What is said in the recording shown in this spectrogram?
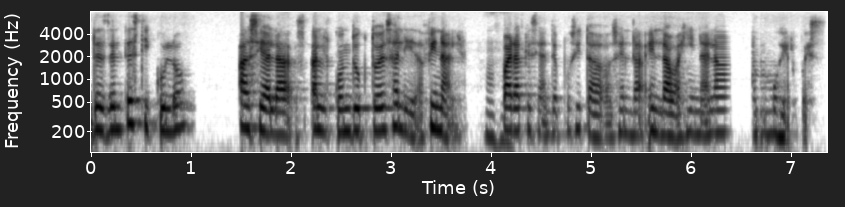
desde el testículo hacia la, al conducto de salida final para que sean depositados en la, en la vagina de la mujer. Pues.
